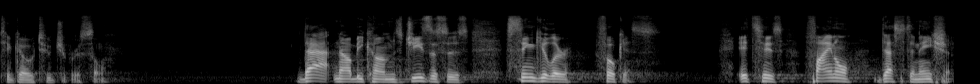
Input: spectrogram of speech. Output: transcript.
to go to Jerusalem. That now becomes Jesus' singular focus. It's his final destination.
